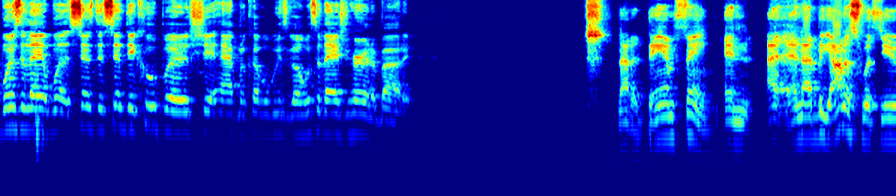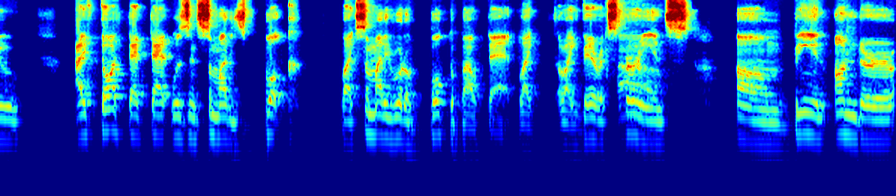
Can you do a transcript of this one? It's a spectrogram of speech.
when's the last when, since the Cynthia Cooper shit happened a couple weeks ago? What's the last you heard about it? Not a damn thing. And I, and I'll be honest with you, I thought that that was in somebody's book. Like somebody wrote a book about that, like like their experience um being under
